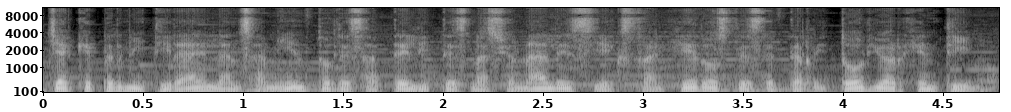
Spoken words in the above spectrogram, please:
ya que permitirá el lanzamiento de satélites nacionales y extranjeros desde territorio argentino.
